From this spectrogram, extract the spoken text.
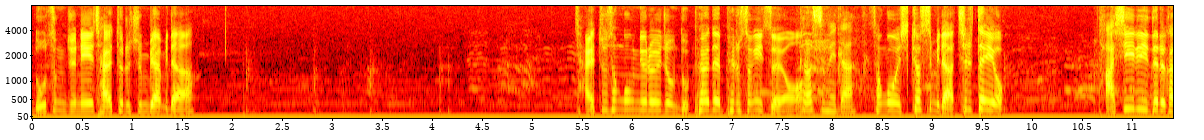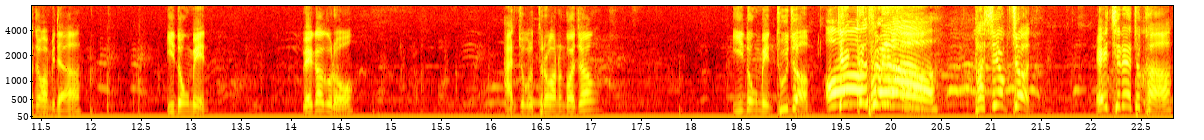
노승준이 자유투를 준비합니다. 자유투 성공률을 좀 높여야 될 필요성이 있어요. 그렇습니다. 성공을 시켰습니다. 7대 6. 다시 리드를 가져갑니다. 이동민 외곽으로 안쪽으로 들어가는 과정. 이동민 두 점. 어, 깨끗합니다. 들어가요. 다시 역전. H 렌터카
